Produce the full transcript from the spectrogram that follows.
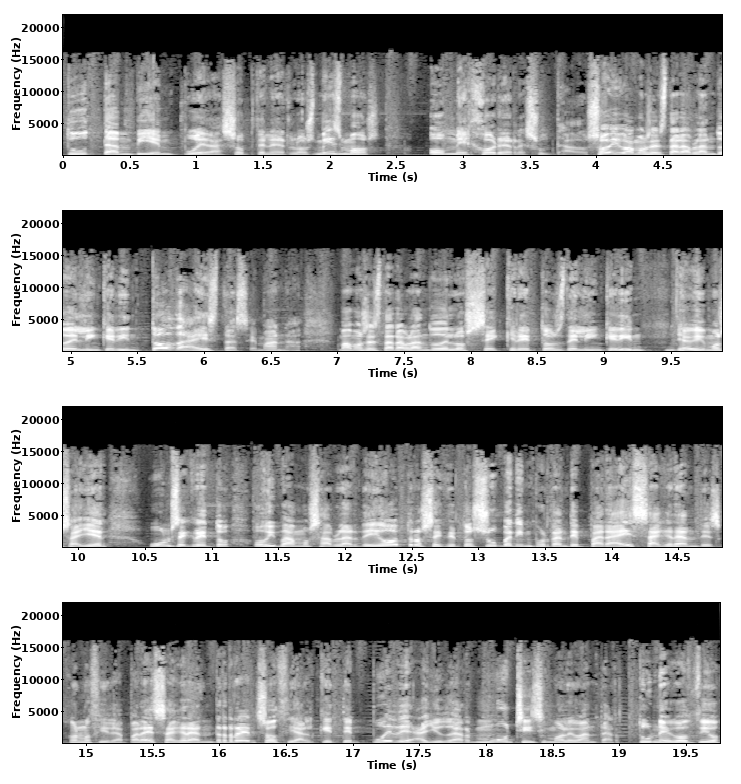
tú también puedas obtener los mismos o mejores resultados. Hoy vamos a estar hablando de LinkedIn toda esta semana. Vamos a estar hablando de los secretos de LinkedIn. Ya vimos ayer un secreto. Hoy vamos a hablar de otro secreto súper importante para esa gran desconocida, para esa gran red social que te puede ayudar muchísimo a levantar tu negocio,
